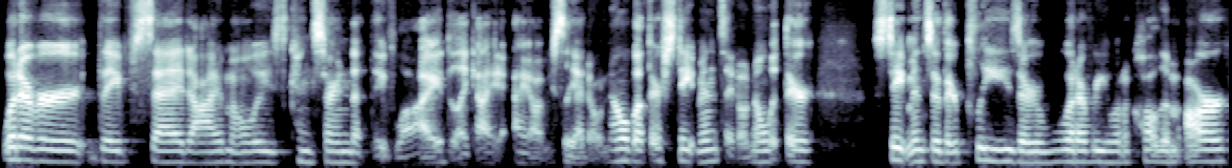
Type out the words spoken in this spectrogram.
whatever they've said, I'm always concerned that they've lied. Like I, I obviously I don't know about their statements. I don't know what their statements or their pleas or whatever you want to call them are.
